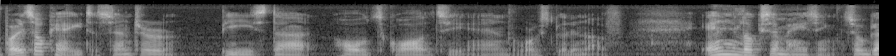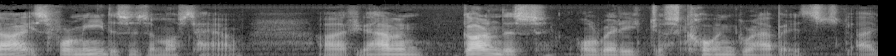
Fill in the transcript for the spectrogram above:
But it's okay. It's a center piece that holds quality and works good enough and it looks amazing. So guys for me this is a must-have uh, if you haven't gotten this already just go and grab it. It's I,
